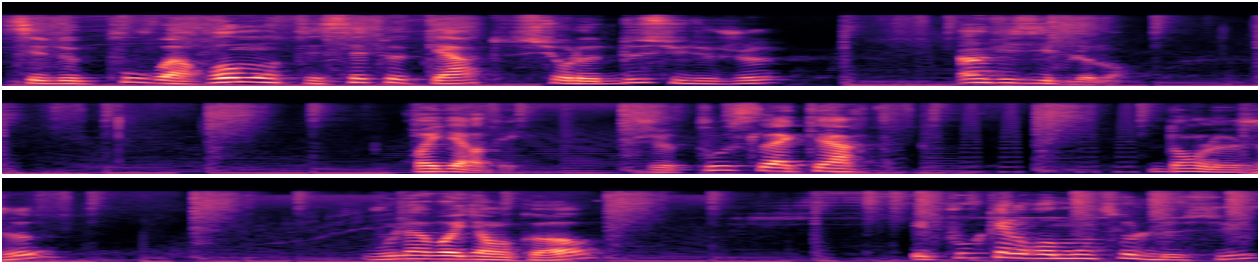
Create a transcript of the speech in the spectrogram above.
c'est de pouvoir remonter cette carte sur le dessus du jeu invisiblement. Regardez, je pousse la carte dans le jeu, vous la voyez encore, et pour qu'elle remonte sur le dessus,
